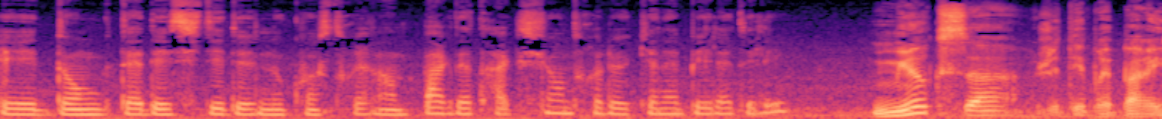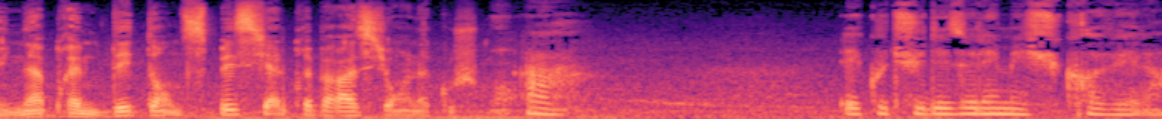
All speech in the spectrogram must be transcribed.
Et donc t'as décidé de nous construire un parc d'attractions entre le canapé et la télé? Mieux que ça, je t'ai préparé une après-midi détente spéciale préparation à l'accouchement. Ah. Écoute, je suis désolée mais je suis crevée là.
